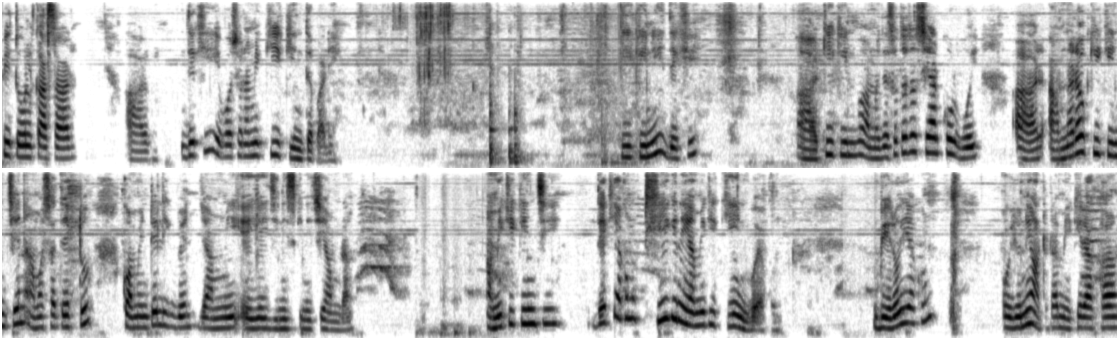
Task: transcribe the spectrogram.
পিতল কাঁসার। আর দেখি এবছর আমি কি কিনতে পারি। কি কিনি দেখি। আর কি কিনবো আপনাদের সাথে তো শেয়ার করবই। আর আপনারাও কি কিনছেন আমার সাথে একটু কমেন্টে লিখবেন যে আমি এই এই জিনিস কিনেছি আমরা। আমি কি কিনছি? দেখি এখনও ঠিক নেই আমি কি কিনবো এখন। বেরোই এখন। ওই জন্যই আটাটা মেখে রাখা।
